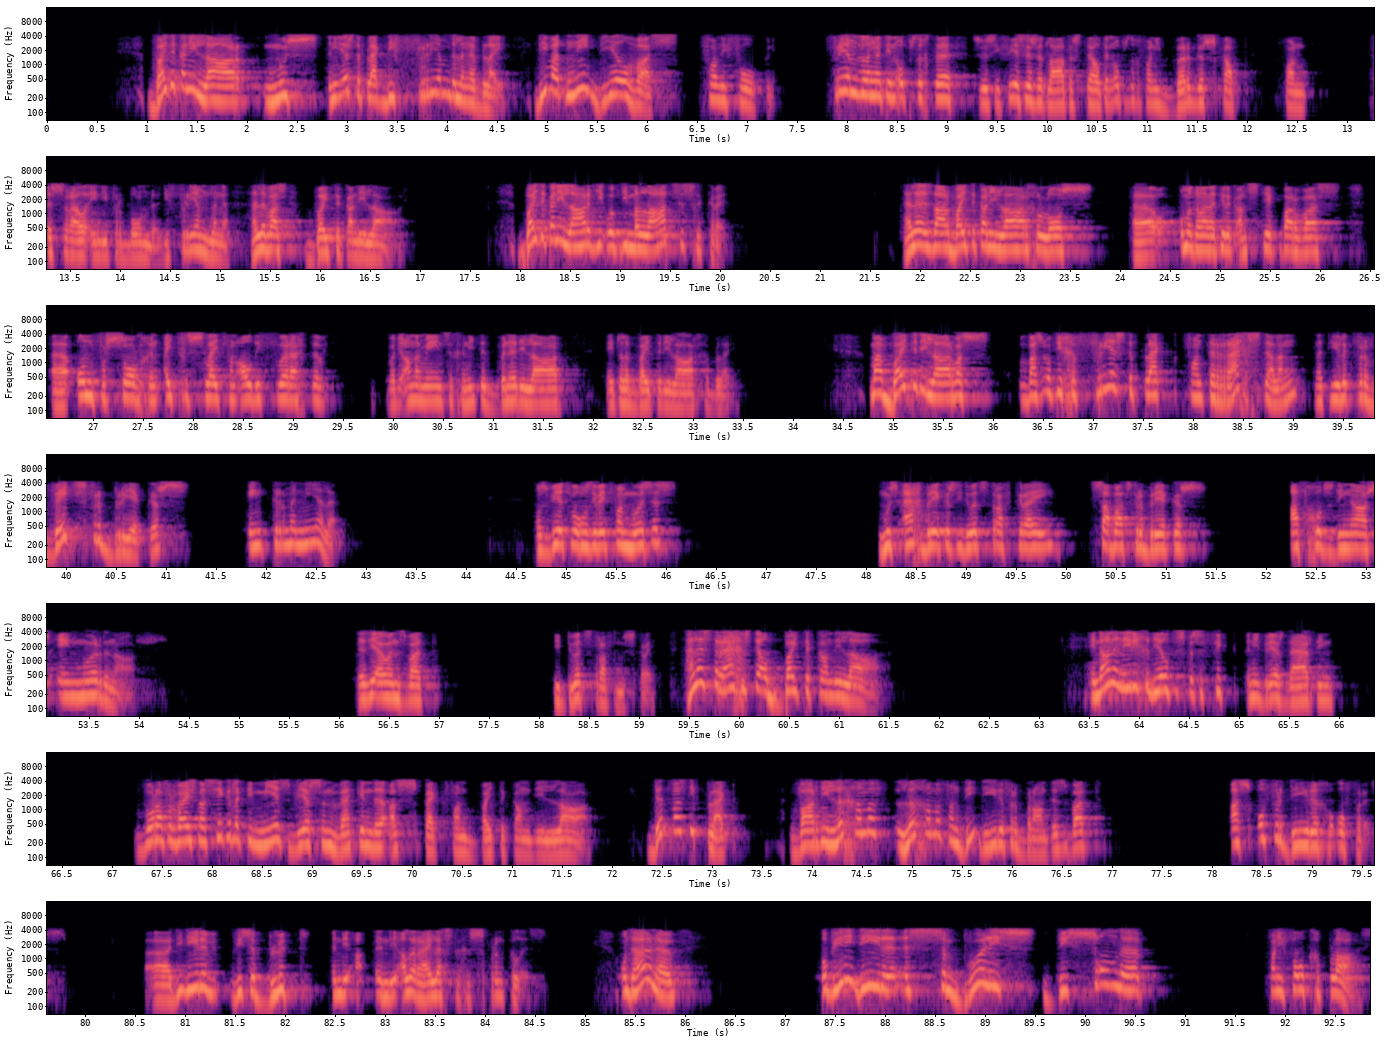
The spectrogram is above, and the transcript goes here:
Buitekant die laar moes in die eerste plek die vreemdelinge bly, die wat nie deel was van die volk nie. Vreemdelinge ten opsigte, soos Efesiërs dit later stel, ten opsigte van die burgerskap van Israel en die verbonde, die vreemdelinge. Hulle was buitekant die laar. Buitekant die laar het jy ook die malaatses gekry. Hulle is daar buitekant die laar gelos uh omdat hulle natuurlik aansteekbaar was, uh onversorg en uitgesluit van al die voorregte wat die ander mense geniet het binne die laar, het hulle buite die laar gebly. Maar buite die laar was was ook die gevreesde plek van teregstelling natuurlik vir wetsverbrekers en kriminele. Ons weet volgens die wet van Moses moes egbreekers die doodstraf kry, sabbatsverbrekers, afgodsdienaars en moordenaars. Dis die ouens wat die doodstraf moes kry. Hulle is tereggestel buite kandilaar. En dan in hierdie gedeelte spesifiek in Hebreërs 13 word daar verwys na sekerlik die mees weersinwekkende aspek van buitekant die laar. Dit was die plek waar die liggame liggame van die diere verbrand is wat as offerdiere geoffer is. Uh die diere wie se bloed in die in die allerheiligste gesprinkel is. Onthou nou op hierdie diere is simbolies die sonde van die volk geplaas.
